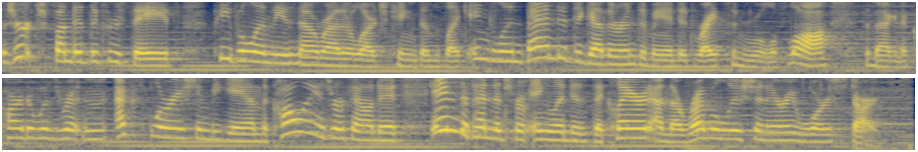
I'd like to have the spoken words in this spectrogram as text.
The church funded the Crusades, people in these now rather large kingdoms like England banded together and demanded rights and rule of law. The Magna Carta was written, exploration began, the colonies were founded, independence from England is declared, and the Revolutionary War starts.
